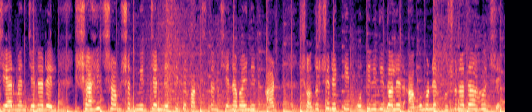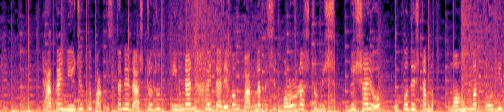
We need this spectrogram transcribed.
chairman general Shahid Shamshad মির্জার নেতৃত্বে পাকিস্তান সেনাবাহিনীর আট সদস্যের একটি প্রতিনিধি দলের আগমনের ঘোষণা দেওয়া হয়েছে। ঢাকায় নিযুক্ত পাকিস্তানের রাষ্ট্রদূত ইমরান হায়দার এবং বাংলাদেশের পররাষ্ট্র বিষ- বিষয়ক উপদেষ্টা মোহাম্মদ তৌহিদ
